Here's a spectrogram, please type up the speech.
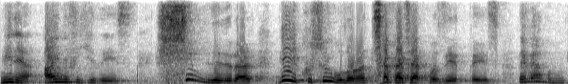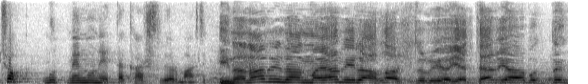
Mine aynı fikirdeyiz. Şimdi dediler bir kusur bulana çakacak vaziyetteyiz. Ve ben bunu çok memnuniyetle karşılıyorum artık. İnanan inanmayan ilahlaştırıyor. Yeter ya bıktık.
